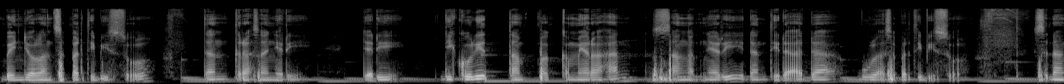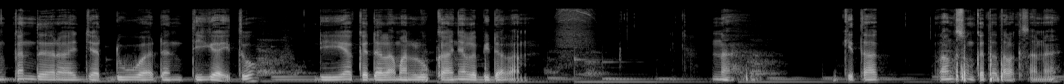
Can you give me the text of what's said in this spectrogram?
benjolan seperti bisul dan terasa nyeri. Jadi di kulit tampak kemerahan, sangat nyeri dan tidak ada bula seperti bisul. Sedangkan derajat 2 dan 3 itu dia kedalaman lukanya lebih dalam. Nah, kita langsung ke tata laksana.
